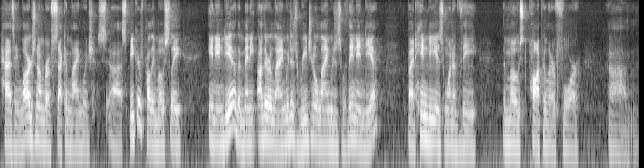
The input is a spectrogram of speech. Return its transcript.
has a large number of second language uh, speakers, probably mostly in India. There are many other languages, regional languages within India, but Hindi is one of the, the most popular for um,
